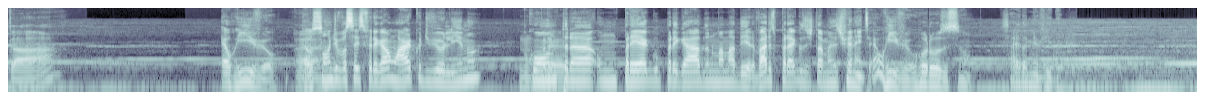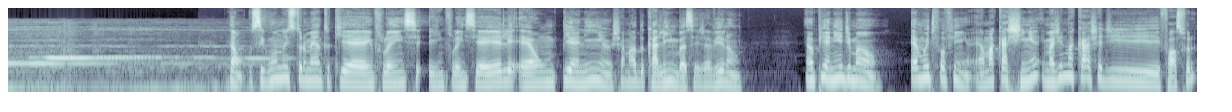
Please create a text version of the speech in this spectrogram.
Tá. É horrível. É. É. o som de você esfregar um arco de violino Num contra um prego pregado numa madeira. Vários pregos de tamanhos diferentes. É horrível, horroroso esse som. Sai da minha vida. Então, o segundo instrumento que é influencia, influencia ele é um pianinho chamado kalimba, vocês já viram? É um pianinho de mão. É muito fofinho. É uma caixinha, imagina uma caixa de fósforo,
